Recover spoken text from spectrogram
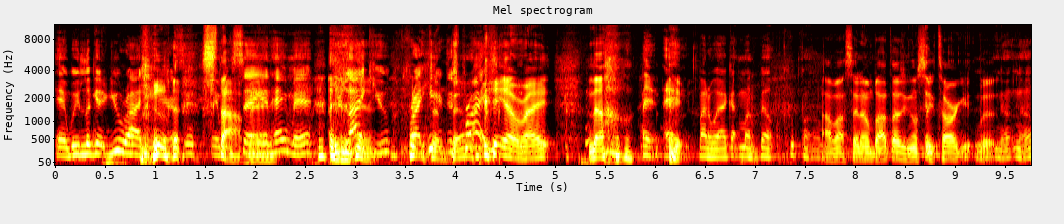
and we looking at you, Rodney Harrison, and we Stop, saying, man. hey, man, we like you right here at this price. yeah, right. No. Hey, hey, by the way, I got my Belk coupon. I was about to say, but I thought you were gonna say Target, but no, no.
